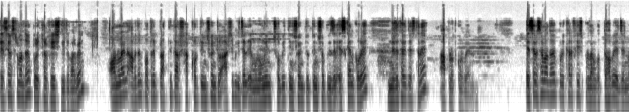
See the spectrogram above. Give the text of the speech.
এস এম এর মাধ্যমে পরীক্ষার ফিস দিতে পারবেন। অনলাইন আবেদনপত্রে প্রার্থী তার স্বাক্ষর তিনশো ইন্টু আশি পিক্সেল এবং রঙিন ছবি তিনশো ইন্টু তিনশো পিক্সেল স্ক্যান করে নির্ধারিত স্থানে আপলোড করবেন। এস এর মাধ্যমে পরীক্ষার ফিস প্রদান করতে হবে। এজন্য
